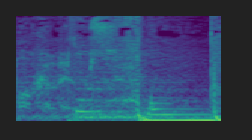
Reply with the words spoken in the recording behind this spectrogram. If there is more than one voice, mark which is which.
Speaker 1: apocalypse.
